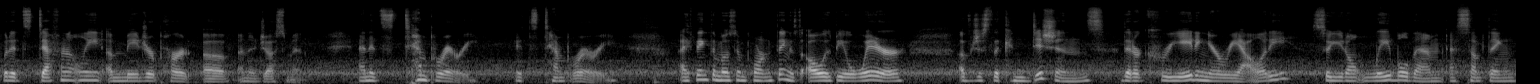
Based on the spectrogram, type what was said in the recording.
but it's definitely a major part of an adjustment. And it's temporary. It's temporary. I think the most important thing is to always be aware of just the conditions that are creating your reality so you don't label them as something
